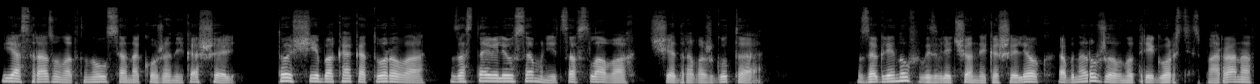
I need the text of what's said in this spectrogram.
я сразу наткнулся на кожаный кошель, тощие бока которого заставили усомниться в словах щедрого жгута. Заглянув в извлеченный кошелек, обнаружил внутри горсть спаранов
